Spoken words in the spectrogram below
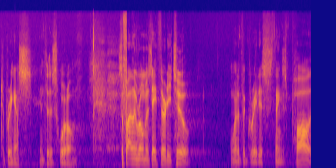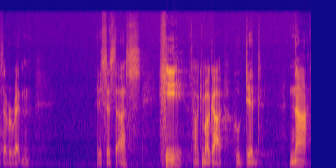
to bring us into this world. So finally, Romans 8:32, one of the greatest things Paul has ever written, that he says to us, He, talking about God, who did not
